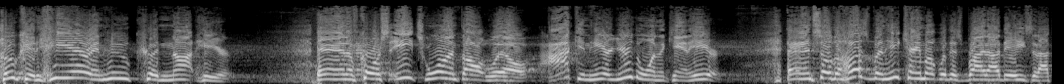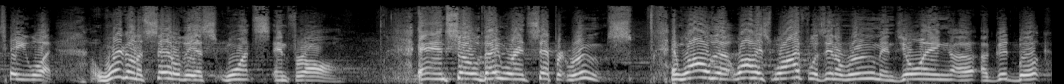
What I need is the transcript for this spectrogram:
who could hear and who could not hear. And of course, each one thought, well, I can hear, you're the one that can't hear. And so the husband, he came up with this bright idea. He said, I tell you what, we're going to settle this once and for all. And so they were in separate rooms. And while, the, while his wife was in a room enjoying a, a, good book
